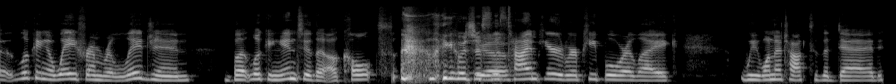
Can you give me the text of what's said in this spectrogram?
uh, looking away from religion but looking into the occult like it was just yeah. this time period where people were like we want to talk to the dead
